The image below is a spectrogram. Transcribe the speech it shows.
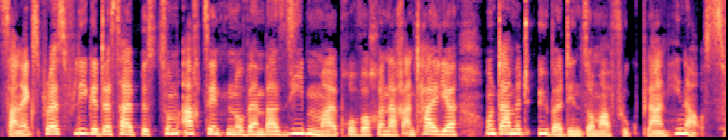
SunExpress fliege deshalb bis zum 18. November siebenmal pro Woche nach Antalya und damit über den Sommerflugplan hinaus.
